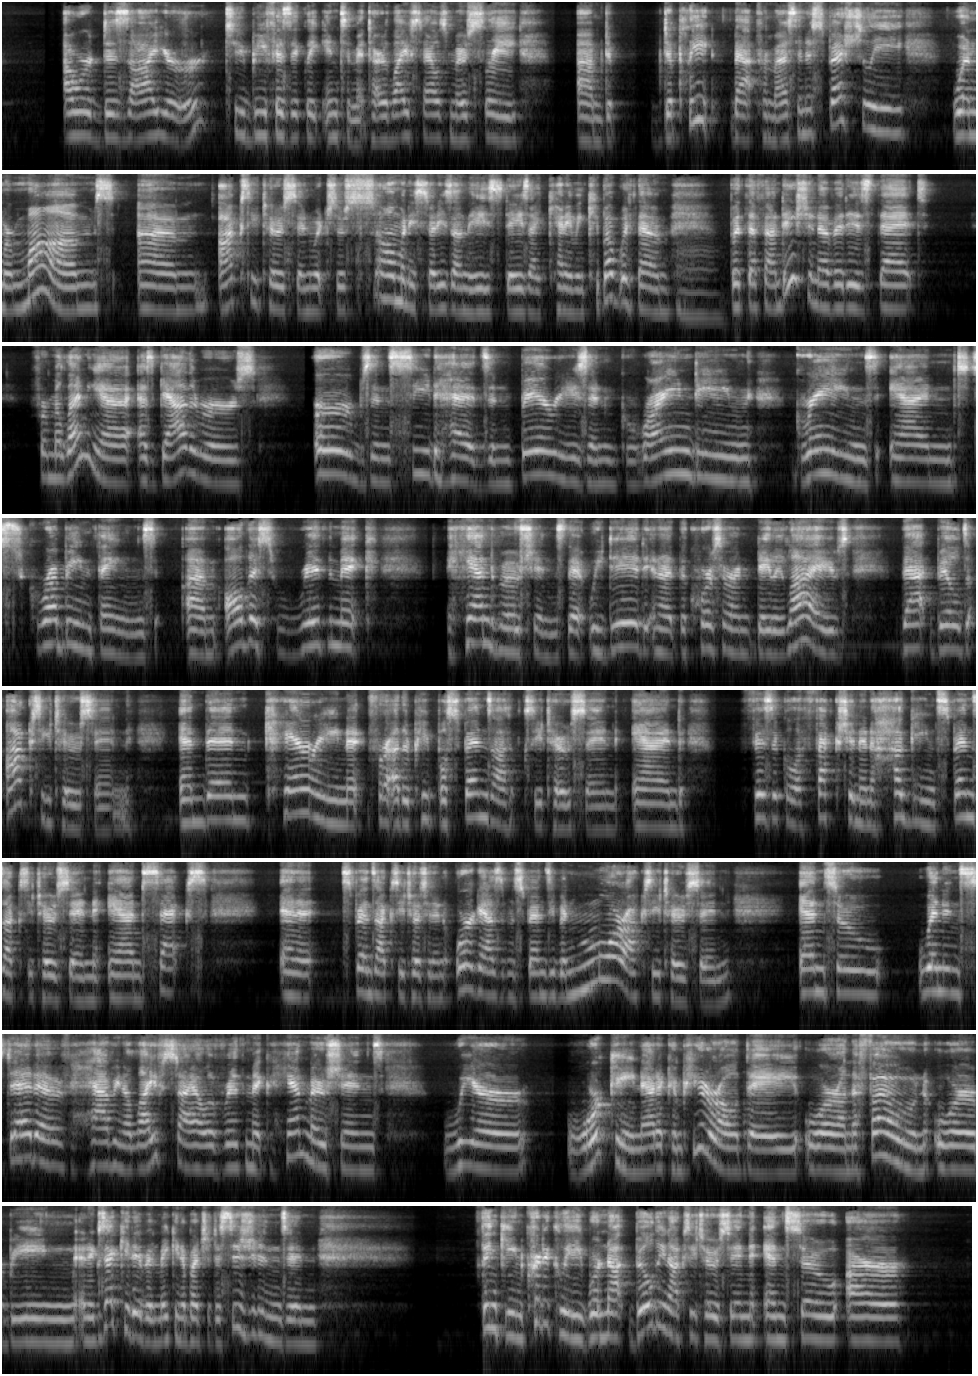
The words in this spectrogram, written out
our desire to be physically intimate. Our lifestyles mostly um, de- deplete that from us. And especially when we're moms um, oxytocin, which there's so many studies on these days, I can't even keep up with them. Mm. But the foundation of it is that for millennia, as gatherers, herbs and seed heads and berries and grinding grains and scrubbing things, um, all this rhythmic hand motions that we did in a, the course of our daily lives, that builds oxytocin and then caring for other people spends oxytocin and physical affection and hugging spends oxytocin, and sex and it spends oxytocin, and orgasm spends even more oxytocin. And so, when instead of having a lifestyle of rhythmic hand motions, we're working at a computer all day or on the phone or being an executive and making a bunch of decisions and thinking critically we're not building oxytocin. And so our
